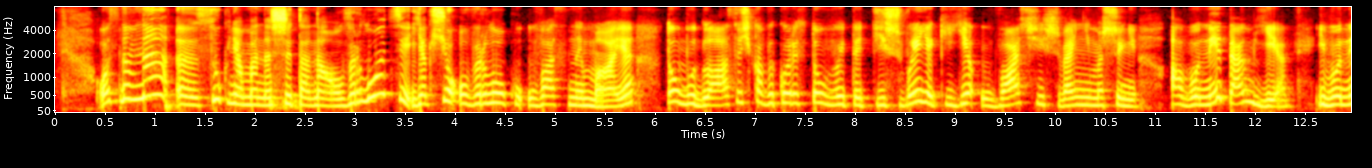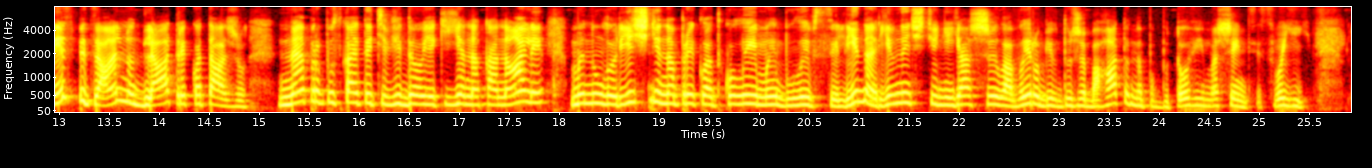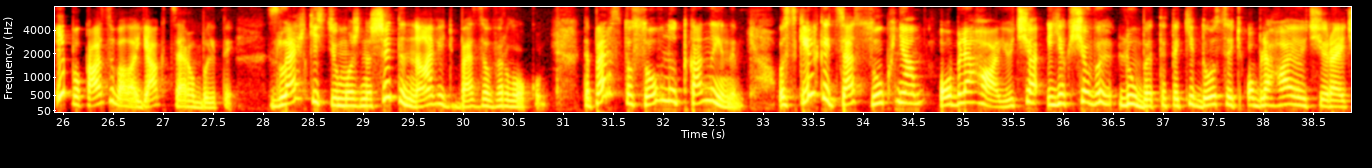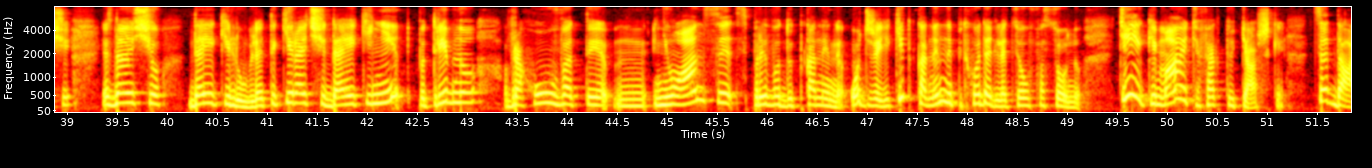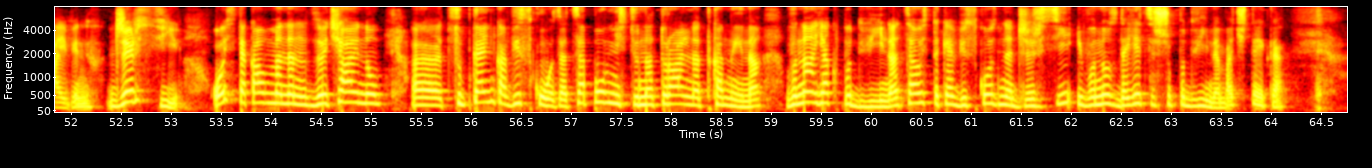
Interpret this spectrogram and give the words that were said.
Основне сукня в мене шита на оверлоці. Якщо оверлоку у вас немає, то, будь ласка, використовуйте ті шви, які є у вашій швейній машині. А вони там є. І вони спеціально для трикотажу. Не пропускайте ті відео, які є на каналі. Минулорічні, наприклад, коли ми були в селі на Рівненщині, я шила виробів дуже багато на побутовій машинці своїй і показувала, як це робити. З легкістю можна шити навіть без оверлоку. Тепер стосовно тканини. Оскільки ця сукня облягаюча, і якщо ви любите такі досить облягаючі речі, я знаю, що деякі люблять такі речі, деякі ні, потрібно враховувати нюанси з приводу тканини. Отже, які тканини підходять для цього фасону? Ті, які мають ефект утяжки. Це дайвінг, джерсі. Ось така в мене надзвичайно е, цупкенька віскоза. Це повністю натуральна тканина. Вона як подвійна. Це ось таке віскозне джерсі, і воно здається, що подвійне. Бачите, яке?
